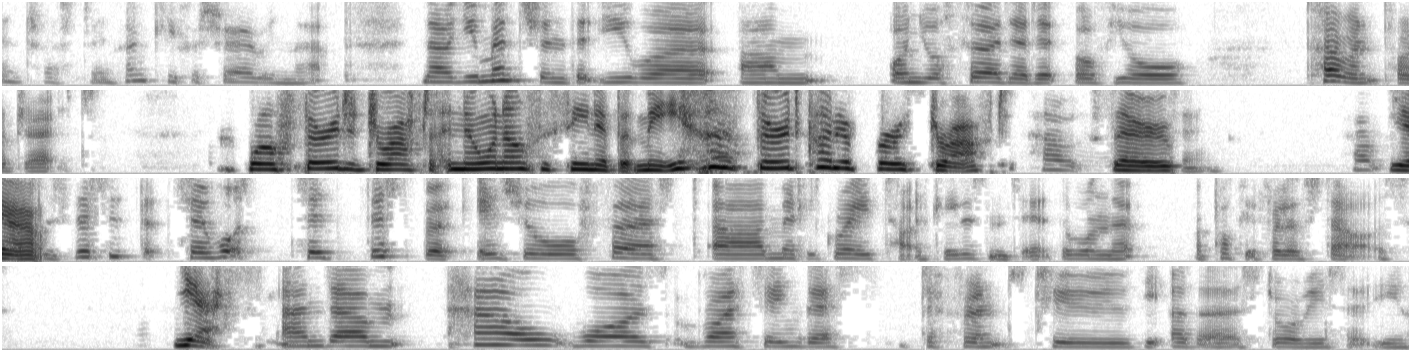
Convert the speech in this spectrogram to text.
interesting. Thank you for sharing that. Now, you mentioned that you were um, on your third edit of your current project. Well, third draft. No one else has seen it but me. third kind of first draft. How exciting! So. Yeah. So this is so. What? So this book is your first uh, middle grade title, isn't it? The one that a pocket full of stars. Yes. And um, how was writing this different to the other stories that you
